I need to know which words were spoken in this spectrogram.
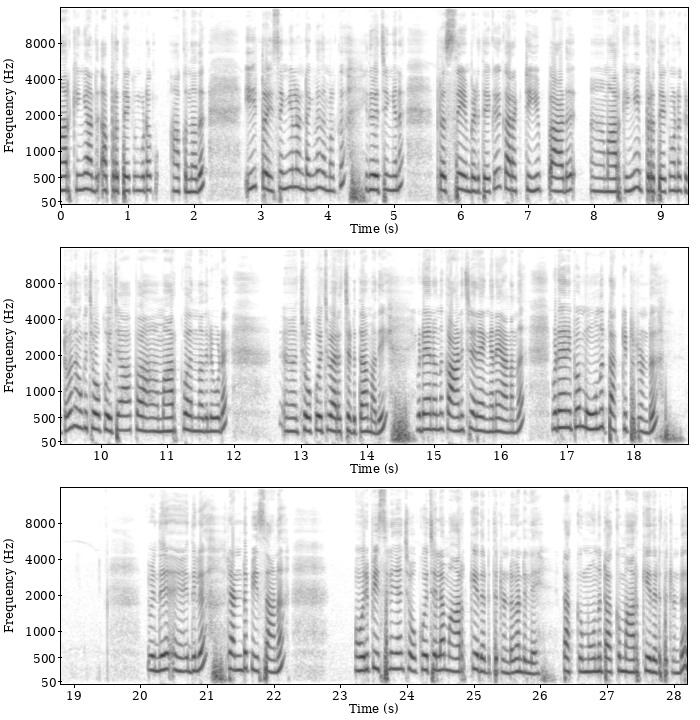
മാർക്കിങ് അപ്പുറത്തേക്കും കൂടെ ആക്കുന്നത്. ഈ ട്രേസിങ്ങിലുണ്ടെങ്കിൽ നമുക്ക് ഇത് വെച്ച് ഇങ്ങനെ പ്രസ് ചെയ്യുമ്പോഴത്തേക്ക് കറക്റ്റ് ഈ പാട് മാർക്കിങ് ഇപ്പുറത്തേക്കും കൂടെ കിട്ടുമ്പോൾ നമുക്ക് ചോക്ക് വെച്ച് ആ മാർക്ക് വന്നതിലൂടെ ചോക്ക് വെച്ച് വരച്ചെടുത്താൽ മതി. ഇവിടെ ഞാനൊന്ന് കാണിച്ചു തരാം എങ്ങനെയാണെന്ന്. ഇവിടെ ഞാനിപ്പോൾ മൂന്ന് ടക്ക് ഇട്ടിട്ടുണ്ട്. ഇത് ഇതിൽ രണ്ട് പീസാണ് ഒരു പീസിൽ ഞാൻ ചോക്ക് വെച്ചെല്ലാം മാർക്ക് ചെയ്തെടുത്തിട്ടുണ്ട്. കണ്ടില്ലേ? ടക്ക് മൂന്ന് ടക്ക് മാർക്ക് ചെയ്തെടുത്തിട്ടുണ്ട്.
